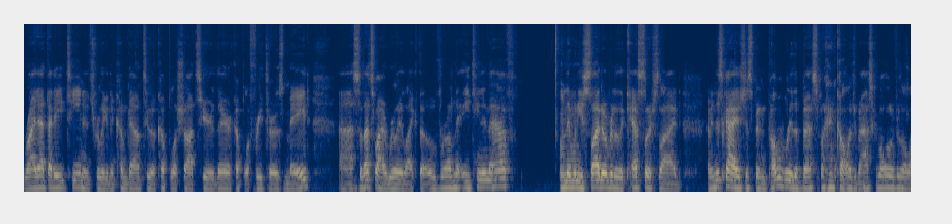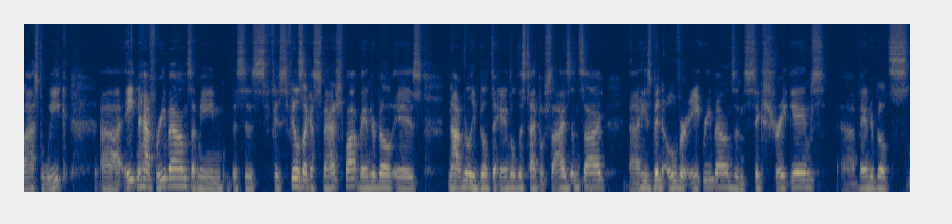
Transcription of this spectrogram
right at that 18. And it's really going to come down to a couple of shots here, there, a couple of free throws made. Uh, so that's why I really like the over on the 18 and a half. And then when you slide over to the Kessler side, I mean, this guy has just been probably the best player in college basketball over the last week. Uh, eight and a half rebounds. I mean, this is this feels like a smash spot. Vanderbilt is not really built to handle this type of size inside. Uh, he's been over eight rebounds in six straight games. Uh, Vanderbilt's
